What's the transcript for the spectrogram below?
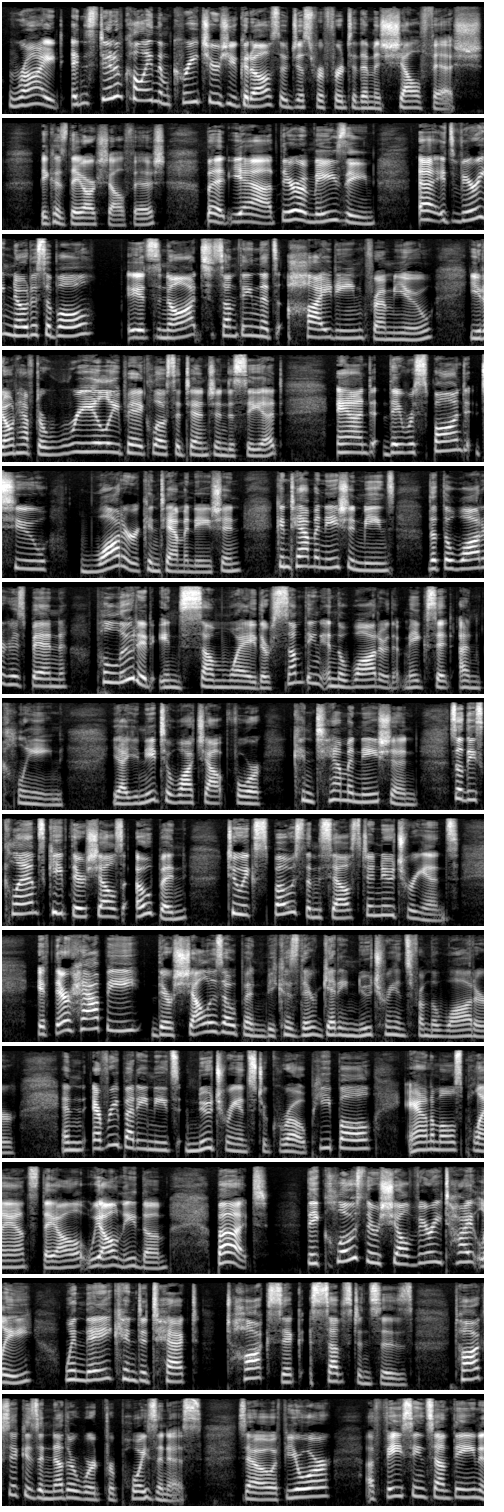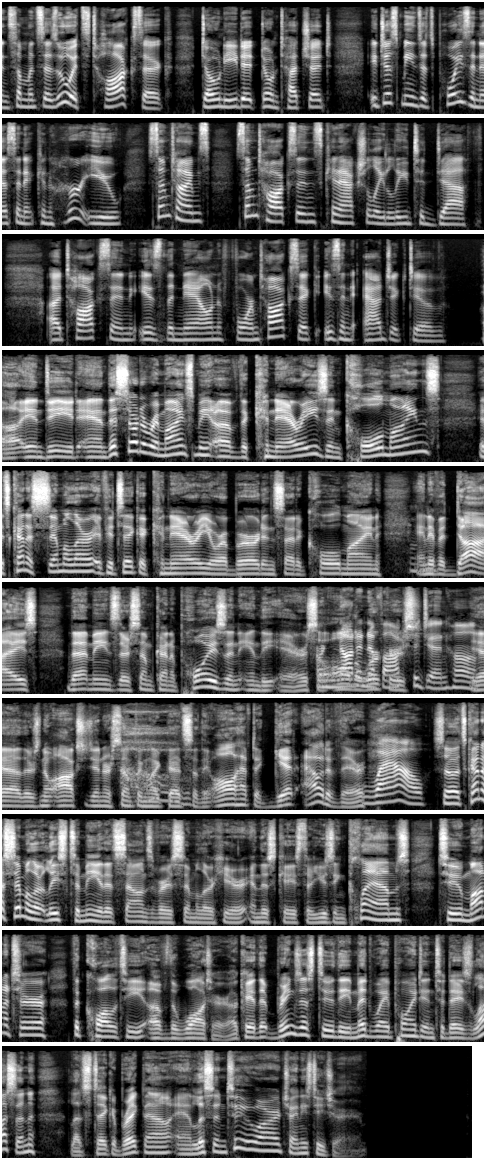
Right. Instead of calling them creatures, you could also just refer to them as shellfish because they are shellfish. But yeah, they're amazing. Uh, it's very noticeable It's not something that's hiding from you. You don't have to really pay close attention to see it. And they respond to water contamination. Contamination means that the water has been polluted in some way. There's something in the water that makes it unclean. Yeah, you need to watch out for contamination. So these clams keep their shells open to expose themselves to nutrients. If they're happy, their shell is open because they're getting nutrients from the water. And everybody needs nutrients to grow. People, animals, plants, they all we all need them. But they close their shell very tightly when they can detect toxic substances. Toxic is another word for poisonous. So if you're uh, facing something and someone says, Oh, it's toxic, don't eat it, don't touch it, it just means it's poisonous and it can hurt you. Sometimes some toxins can actually lead to death. A toxin is the noun form, toxic is an adjective. Uh, indeed. And this sort of reminds me of the canaries in coal mines. It's kind of similar if you take a canary or a bird inside a coal mine, mm -hmm. and if it dies, that means there's some kind of poison in the air. So or all not the enough workers, oxygen, huh? Yeah, there's no oxygen or something oh. like that. So they all have to get out of there. Wow. So it's kind of similar, at least to me. That sounds very similar here. In this case, they're using clams to monitor the quality of the water. Okay, that brings us to the midway point in today's lesson. Let's take a break now and listen to our Chinese teacher.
